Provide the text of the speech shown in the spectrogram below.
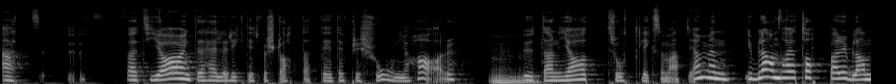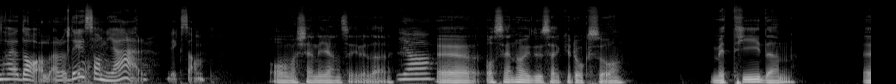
Att, för att jag har inte heller riktigt förstått att det är depression jag har. Mm. Utan jag har trott liksom att ja, men ibland har jag toppar, ibland har jag dalar. Och det är sån jag är. Liksom. Och man känner igen sig i det där. Ja, Eh, och sen har ju du säkert också med tiden, eh,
